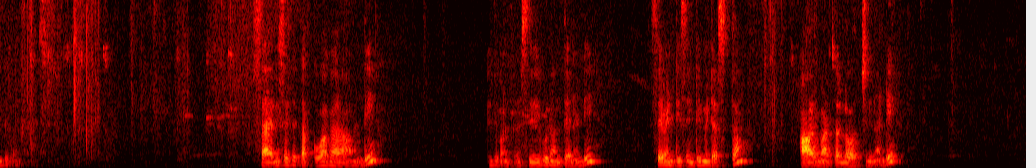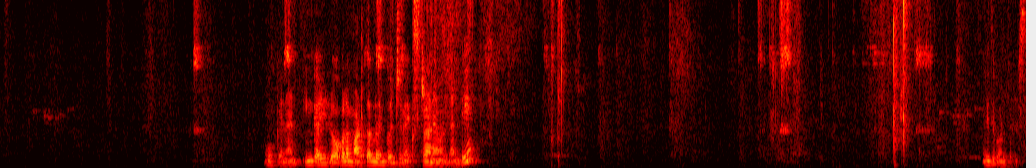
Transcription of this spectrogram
ఇదిగోండి. శారీస్ అయితే తక్కువగా రావండి. ఇదిగోండి ఫ్రెండ్స్ ఇది కూడా అంతేనండి. సెవెంటీ సెంటీమీటర్స్తో ఆరు మడతల్లో వచ్చిందండి. ఓకేనండి. ఇంకా ఈ లోపల మడతల్లో ఇంకొంచెం ఎక్స్ట్రానే ఉందండి. ఇదిగోండి ఫ్రెండ్స్.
